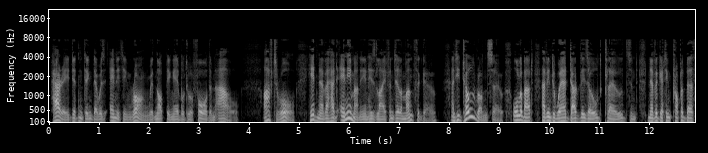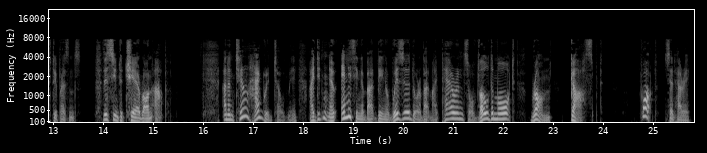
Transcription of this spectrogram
Harry didn't think there was anything wrong with not being able to afford an owl. After all, he'd never had any money in his life until a month ago, and he told Ron so, all about having to wear Dudley's old clothes and never getting proper birthday presents. This seemed to cheer Ron up. And until Hagrid told me, I didn't know anything about being a wizard or about my parents or Voldemort. Ron gasped. "What?" said Harry.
